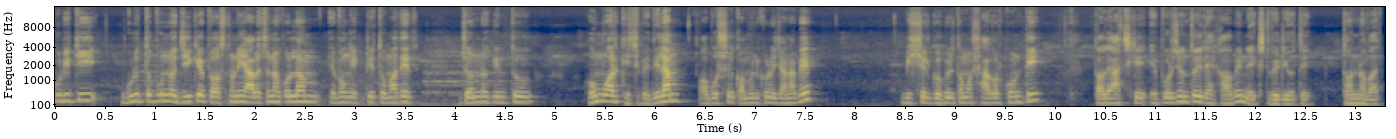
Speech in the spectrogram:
কুড়িটি গুরুত্বপূর্ণ জিকে প্রশ্ন নিয়ে আলোচনা করলাম এবং একটি তোমাদের জন্য কিন্তু হোমওয়ার্ক হিসেবে দিলাম। অবশ্যই কমেন্ট করে জানাবে। বিশ্বের গভীরতম সাগর কোনটি? তাহলে আজকে এ পর্যন্তই, দেখা হবে নেক্সট ভিডিওতে ধন্যবাদ।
